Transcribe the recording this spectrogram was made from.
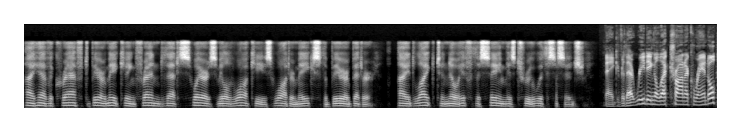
I have a craft beer making friend that swears Milwaukee's water makes the beer better. I'd like to know if the same is true with sausage. Thank you for that reading, Electronic Randall.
